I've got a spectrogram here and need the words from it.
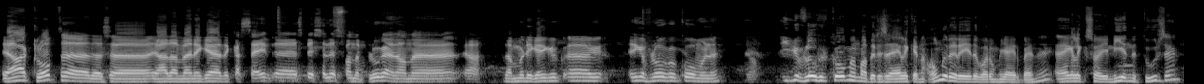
Ja, klopt. Eh, Dus, eh, ja, dan ben ik eh, de kassei-specialist van de ploeg. En dan, eh, ja, dan moet ik inge eh, ingevlogen komen. Hè. Ingevlogen komen, maar er is eigenlijk een andere reden waarom jij er bent. Hè. Eigenlijk zou je niet in de Tour zijn.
